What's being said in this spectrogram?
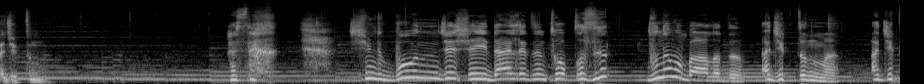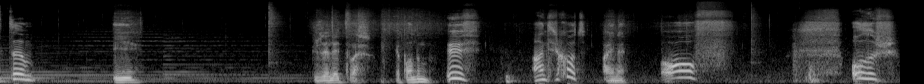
Acıktın mı? Ha sen şimdi bunca şeyi derledin, topladın. Buna mı bağladın? Acıktın mı? Acıktım. İyi. Güzel et var. Yapalım mı? Üf. Antrikot. Aynen. Of. Olur.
